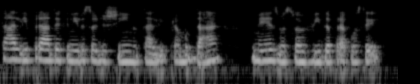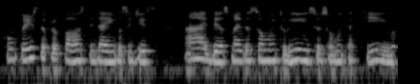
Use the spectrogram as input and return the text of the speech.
tá ali para definir o seu destino, tá ali para mudar mesmo a sua vida para você cumprir seu propósito e daí você diz: "Ai, Deus, mas eu sou muito isso, eu sou muito aquilo,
